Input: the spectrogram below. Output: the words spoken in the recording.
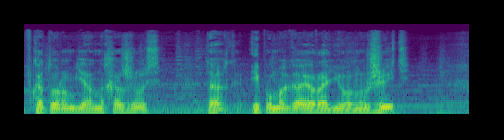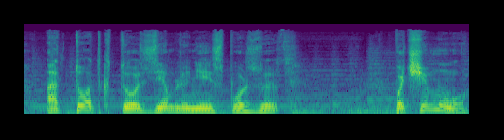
в котором я нахожусь, так, и помогаю району жить. А тот, кто землю не использует, почему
